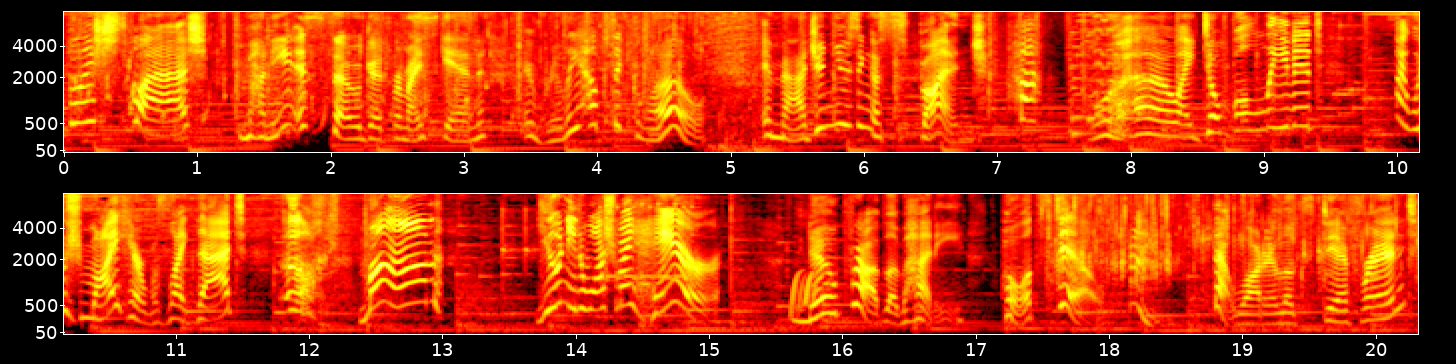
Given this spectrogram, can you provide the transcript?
Splish splash! Money is so good for my skin. It really helps it glow. Imagine using a sponge. Ha! Whoa, I don't believe it! I wish my hair was like that. Ugh! Mom! You need to wash my hair! No problem, honey. Hold still. Hmm. That water looks different.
